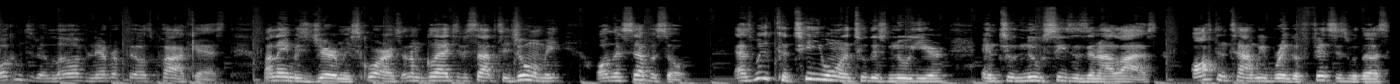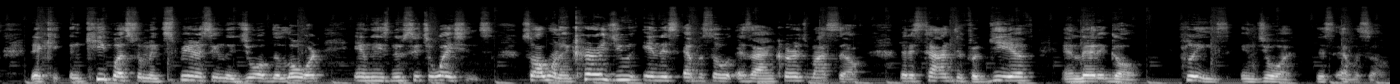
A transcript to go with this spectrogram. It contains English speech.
Welcome to the Love Never Fails podcast. My name is Jeremy Squires, and I'm glad you decided to join me on this episode. As we continue on into this new year and to new seasons in our lives, oftentimes we bring offenses with us that can keep us from experiencing the joy of the Lord in these new situations. So I want to encourage you in this episode, as I encourage myself, that it's time to forgive and let it go. Please enjoy this episode.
